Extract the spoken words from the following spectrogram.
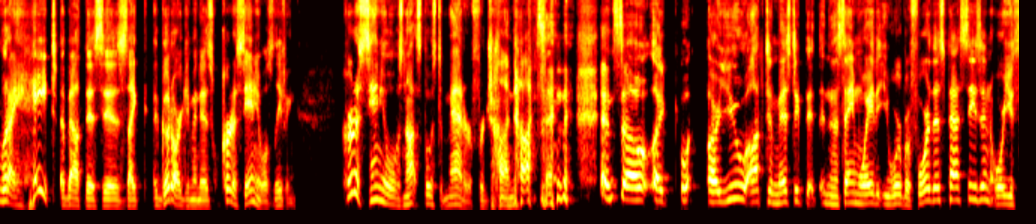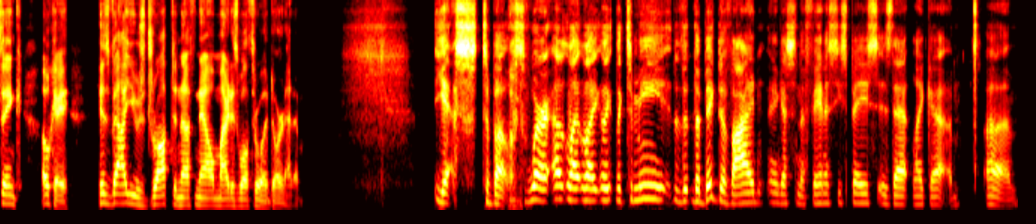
what I hate about this is like a good argument is Curtis Samuel is leaving. Curtis Samuel was not supposed to matter for Jahan Dotson. and so, like, are you optimistic that in the same way that you were before this past season, or you think, okay, his value's dropped enough now, might as well throw a dart at him? Yes, to both. Okay. Where uh, like, like like like to me, the, the big divide, I guess, in the fantasy space is that like uh, um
